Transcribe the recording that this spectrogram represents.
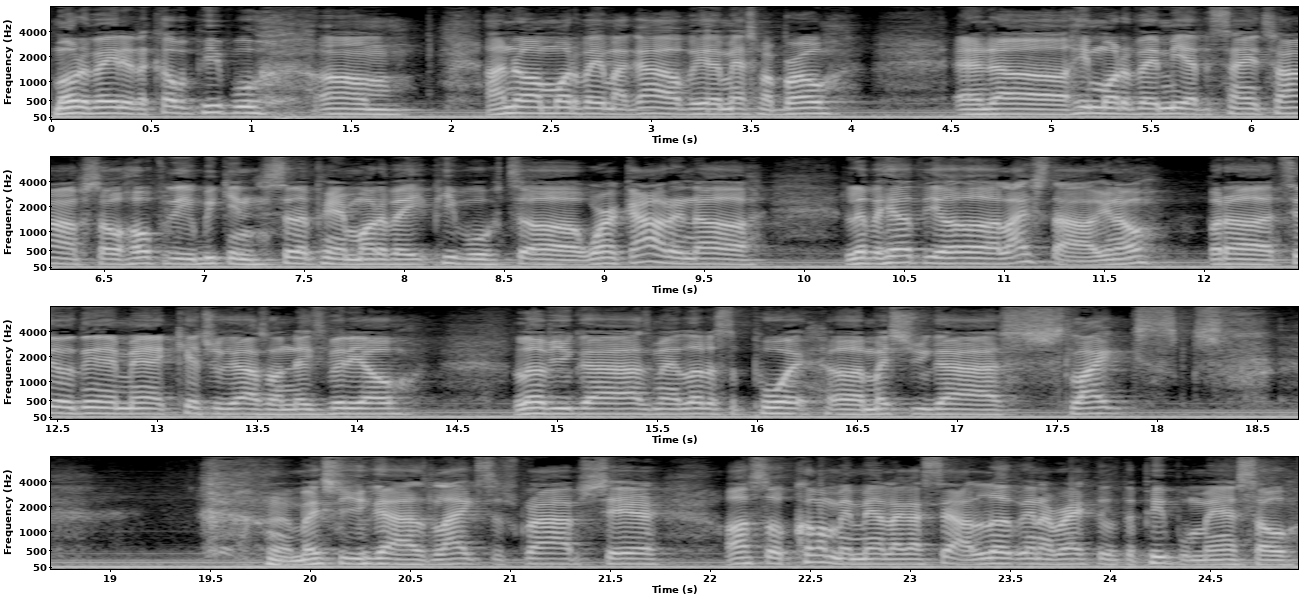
motivated a couple people. Um, I know I motivated my guy over here, man, that's my bro. And uh, he motivated me at the same time. So hopefully we can sit up here and motivate people to uh, work out and uh, live a healthier uh, lifestyle, you know? But uh, till then, man, catch you guys on the next video. Love you guys, man. Love the support. Uh, make sure you guys like, make sure you guys like, subscribe, share. Also comment, man. Like I said, I love interacting with the people, man. So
